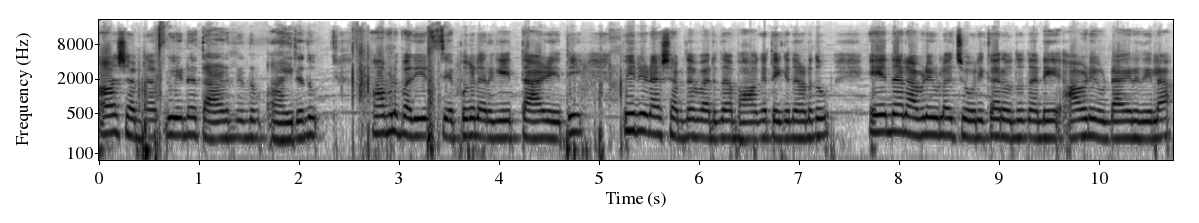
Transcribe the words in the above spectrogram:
ആ ശബ്ദം വീണ്ടും താഴെ നിന്നും ആയിരുന്നു. അവൾ പതിയെ സ്റ്റെപ്പുകൾ ഇറങ്ങി താഴെ എത്തി പിന്നീട് ആ ശബ്ദം വരുന്ന ഭാഗത്തേക്ക് നടന്നു. എന്നാൽ അവിടെയുള്ള ജോലിക്കാരൊന്നും തന്നെ അവിടെ ഉണ്ടായിരുന്നില്ല.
